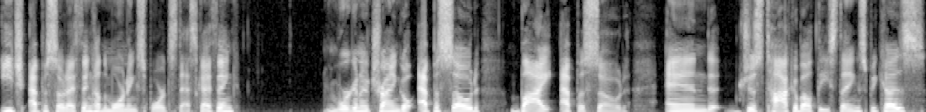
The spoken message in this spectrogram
each episode, I think, on the morning sports desk. I think we're going to try and go episode by episode and just talk about these things because,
